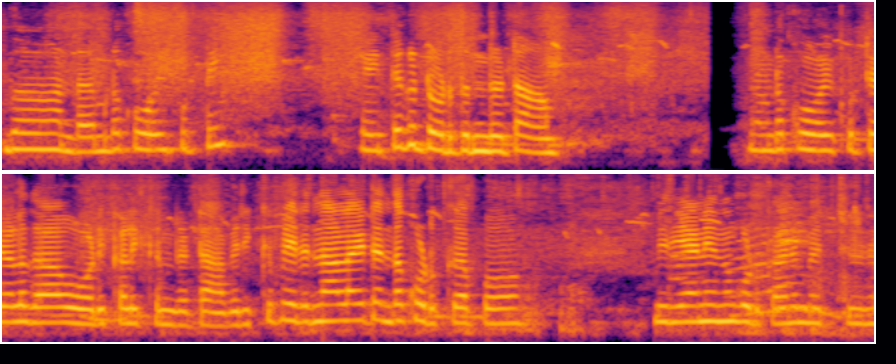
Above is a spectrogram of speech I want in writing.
ഇതാ ഉണ്ട് നമ്മുടെ കോഴിക്കുട്ടി. ലൈറ്റൊക്കെ ഇട്ട് കൊടുത്തിട്ടുണ്ട് കേട്ടോ. നമ്മുടെ കോഴിക്കുട്ടികൾ ഇതാ ഓടിക്കളിക്കുന്നുണ്ട് കേട്ടോ. അവർക്ക് പെരുന്നാളായിട്ട് എന്താ കൊടുക്കുക അപ്പോൾ ബിരിയാണി ഒന്നും കൊടുക്കാനും പറ്റൂല.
